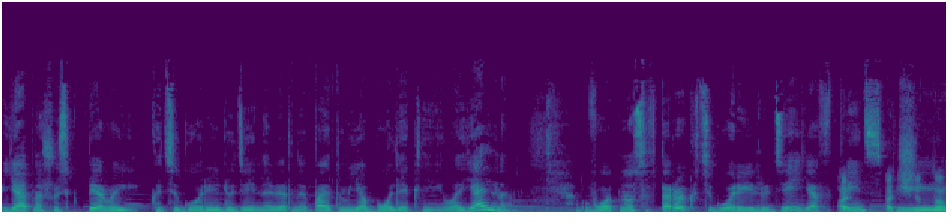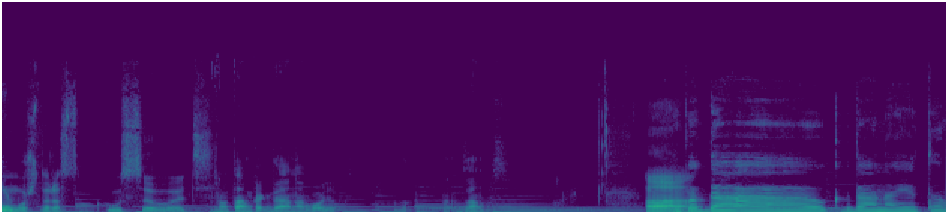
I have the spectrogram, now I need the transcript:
я отношусь к первой категории людей, наверное, поэтому я более к ней лояльна. Вот, но со второй категорией людей я, в А, принципе... а что там можно раскусывать? Ну, там, когда она водит за нос. Ну, А, когда, когда она это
